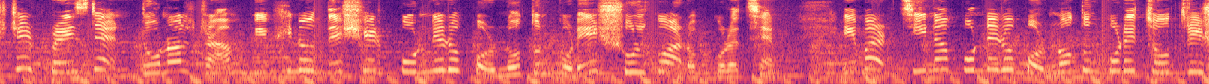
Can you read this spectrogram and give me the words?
যুক্তরাষ্ট্রের প্রেসিডেন্ট ডোনাল্ড ট্রাম্প বিভিন্ন দেশের পণ্যের উপর নতুন করে শুল্ক আরোপ করেছেন। এবার চীনা পণ্যের উপর নতুন করে চৌত্রিশ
